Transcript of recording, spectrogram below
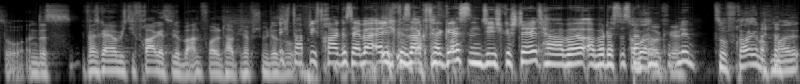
So, und das, ich weiß gar nicht, ob ich die Frage jetzt wieder beantwortet habe. Ich habe schon wieder so. Ich habe die Frage selber ehrlich gesagt vergessen, die ich gestellt habe, aber das ist gar kein okay. Problem. Zur Frage nochmal,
